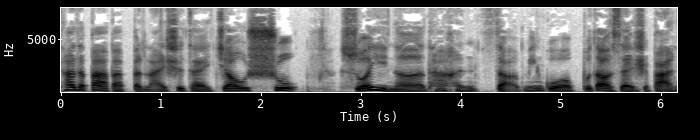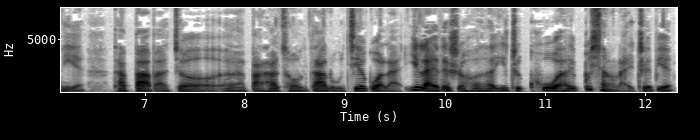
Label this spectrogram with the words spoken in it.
他的爸爸本来是在教书，所以呢，他很早，民国不到三十八年，他爸爸就呃把他从大陆接过来。一来的时候，他一直哭啊，他就不想来这边。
